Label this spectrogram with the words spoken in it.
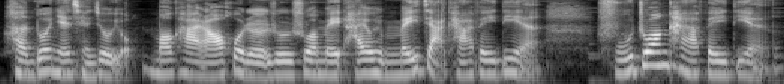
很多年前就有猫咖，然后或者就是说美还有什么美甲咖啡店、服装咖啡店，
